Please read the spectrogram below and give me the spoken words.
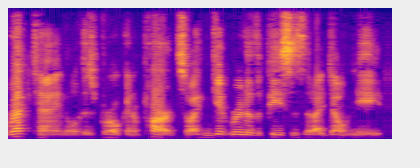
rectangle is broken apart so I can get rid of the pieces that I don't need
